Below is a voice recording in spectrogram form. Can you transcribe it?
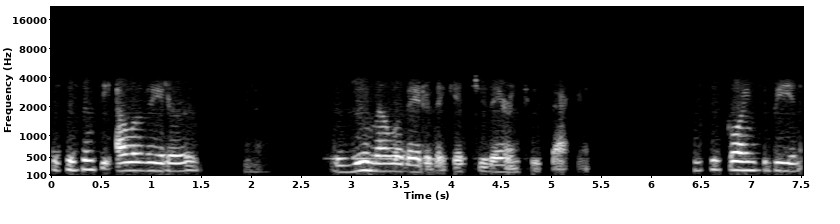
This isn't the elevator, you know, the Zoom elevator that gets you there in two seconds. This is going to be an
